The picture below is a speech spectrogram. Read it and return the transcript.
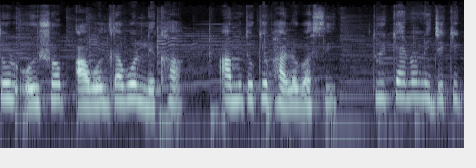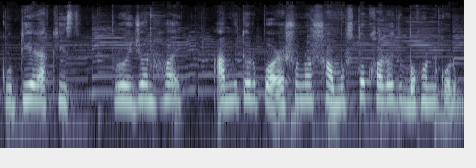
তোর ওইসব আবল তাবল লেখা, আমি তোকে ভালোবাসি, তুই কেন নিজেকে গুটিয়ে রাখিস? প্রয়োজন হয় আমি তোর পড়াশোনার সমস্ত খরচ বহন করব।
